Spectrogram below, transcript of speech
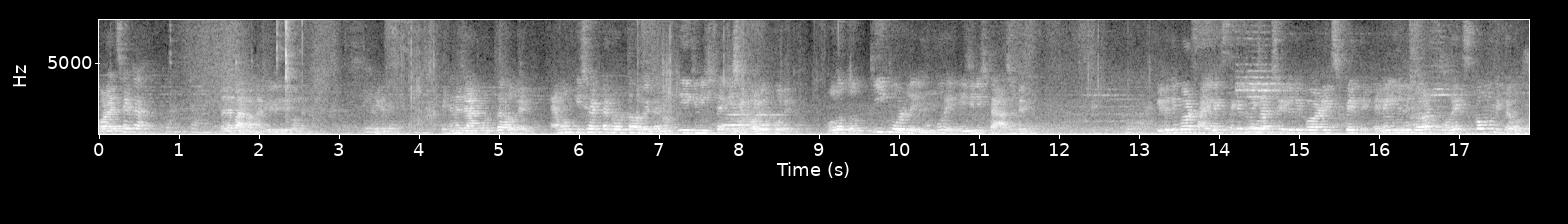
করাইছে এটা? তাহলে পারবা না কেউ যদি বলে। ঠিক আছে? এখানে যা করতে হবে, এমন কিছু একটা করতে হবে যেন এই জিনিসটা এসে পড়ে উপরে। বলো তো, কি করলে উপরে এই জিনিসটা আসবে? e টু দি পাওয়ার 5x থেকে তুমি যাচ্ছ e দি পাওয়ার x পেতে, তাহলে e to the power 4x common নিতে হবে।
